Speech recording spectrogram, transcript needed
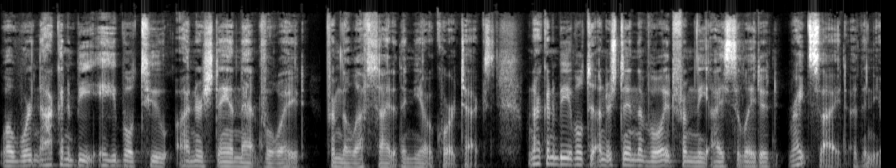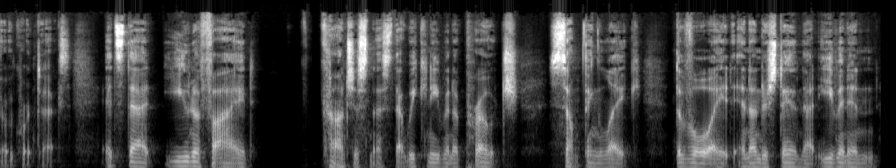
Well, we're not going to be able to understand that void from the left side of the neocortex. We're not going to be able to understand the void from the isolated right side of the neocortex. It's that unified consciousness that we can even approach something like the void and understand that even in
